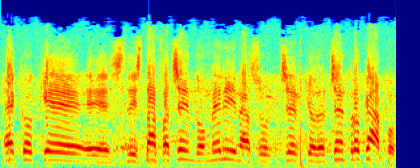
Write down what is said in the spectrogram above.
ecco che eh, si sta facendo Melina sul cerchio del centrocampo.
